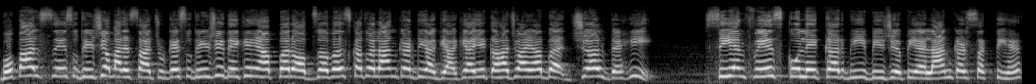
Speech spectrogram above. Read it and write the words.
भोपाल से सुधीर जी हमारे साथ जुड़ गए। सुधीर जी देखें यहाँ पर ऑब्जर्वर्स का तो ऐलान कर दिया गया। क्या ये कहा जाए, अब जल्द ही सीएम फेस को लेकर भी बीजेपी ऐलान कर सकती है?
